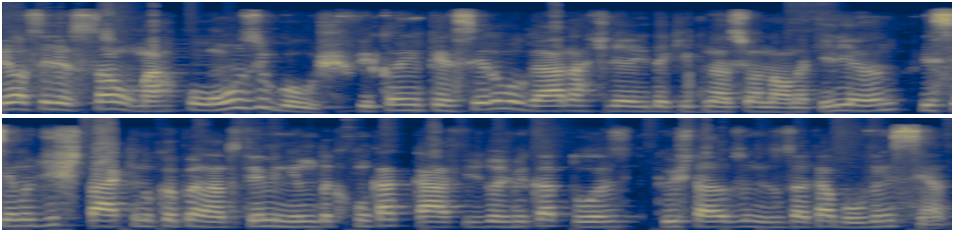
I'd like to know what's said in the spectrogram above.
Pela seleção, marcou 11 gols, ficando em terceiro lugar na artilharia da equipe nacional naquele ano e sendo destaque no campeonato feminino da CONCACAF de 2014, que os Estados Unidos acabou vencendo.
